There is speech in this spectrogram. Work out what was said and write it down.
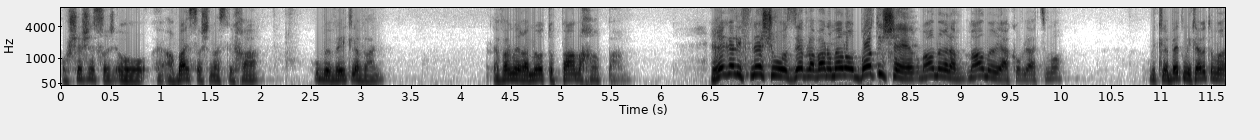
או 16, או 14 שנה, סליחה, הוא בבית לבן. לבן מרמה אותו פעם אחר פעם. רגע לפני שהוא עוזב, לבן אומר לו, בוא תישאר. מה אומר, מה אומר יעקב לעצמו? מתלבט, מתלבט, אומר,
